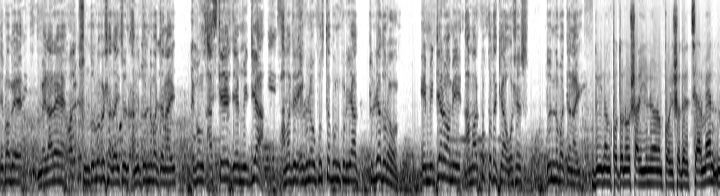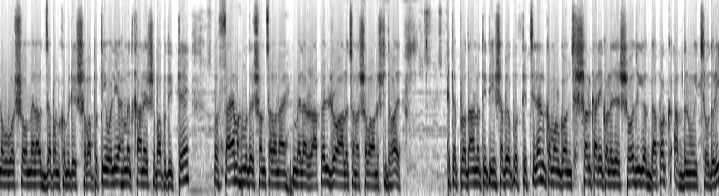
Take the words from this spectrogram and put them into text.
যেভাবে মেলারে সুন্দরভাবে সাজাইছেন, আমি ধন্যবাদ জানাই। এবং আজকে যে মিডিয়া আমাদের এগুলো উপস্থাপন করিয়া তুলিয়া ধরা এই মিডিয়ারও আমি আমার পক্ষ থেকে অশেষ ধন্যবাদ জানাই। দুই নং পতনৌসার ইউনিয়ন পরিষদের চেয়ারম্যান, নববর্ষ মেলা উদযাপন কমিটির সভাপতি অলি আহমেদ খানের সভাপতিত্বে ও সায়া মাহমুদের সঞ্চালনায় মেলার রাফেল ড্র আলোচনা সভা অনুষ্ঠিত হয়। এতে প্রধান অতিথি হিসাবে উপস্থিত ছিলেন কমলগঞ্জ সরকারি কলেজের সহযোগী অধ্যাপক আব্দুল মুহিত চৌধুরী।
